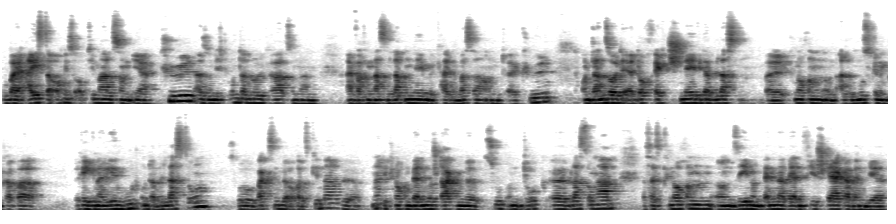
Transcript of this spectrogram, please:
Wobei Eis da auch nicht so optimal ist, sondern eher kühlen, also nicht unter 0 Grad, sondern einfach einen nassen Lappen nehmen mit kaltem Wasser und äh, kühlen. Und dann sollte er doch recht schnell wieder belasten, weil Knochen und alle Muskeln im Körper regenerieren gut unter Belastung. So wachsen wir auch als Kinder. Wir, ne, die Knochen werden nur stark, wenn wir Zug- und Druckbelastung äh, haben. Das heißt, Knochen und Sehnen und Bänder werden viel stärker, wenn wir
